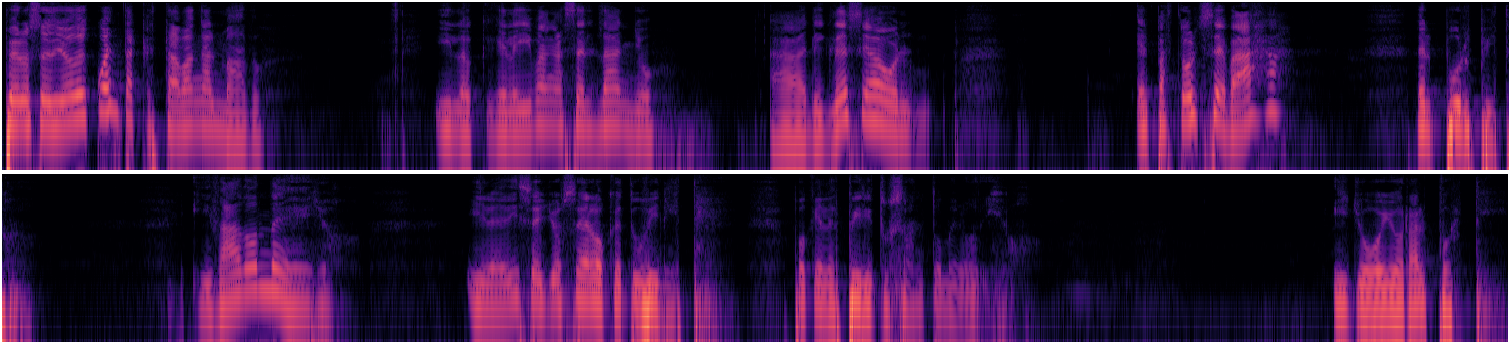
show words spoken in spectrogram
pero se dio de cuenta que estaban armados. Y lo que le iban a hacer daño a la iglesia el, el pastor se baja del púlpito y va donde ellos y le dice, yo sé lo que tú viniste, porque el Espíritu Santo me lo dijo. Y yo voy a orar por ti.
